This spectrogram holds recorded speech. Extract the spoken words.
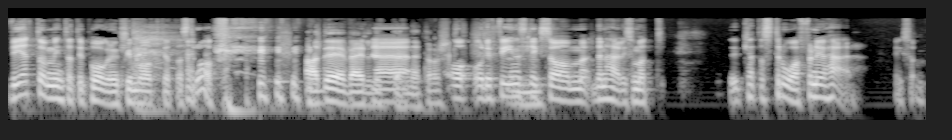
Vet de inte att det pågår en klimatkatastrof? ja, det är väldigt eh, och, och det finns mm. liksom den här liksom att katastrofen är ju här. Liksom.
